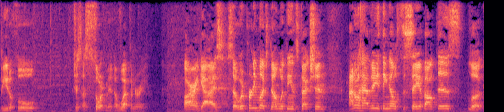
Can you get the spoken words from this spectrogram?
beautiful, just assortment of weaponry. Alright guys, so we're pretty much done with the inspection. I don't have anything else to say about this. Look,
